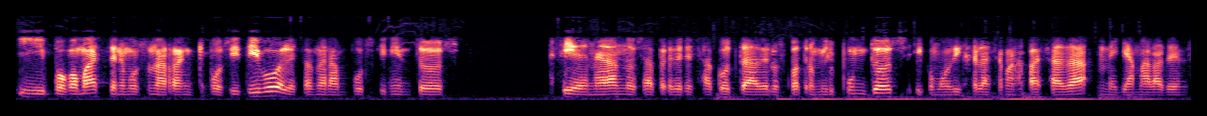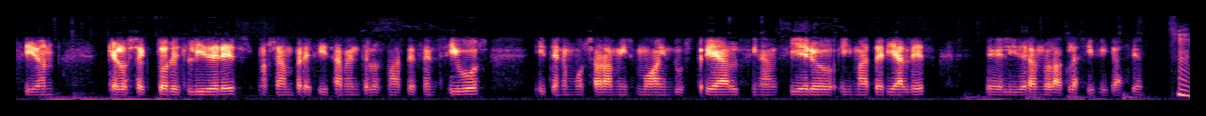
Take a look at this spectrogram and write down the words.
Y poco más, tenemos un arranque positivo, el Standard Poor's 500 sigue negándose a perder esa cota de los 4.000 puntos y como dije la semana pasada me llama la atención que los sectores líderes no sean precisamente los más defensivos y tenemos ahora mismo a industrial, financiero y materiales eh, liderando la clasificación. Hmm.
